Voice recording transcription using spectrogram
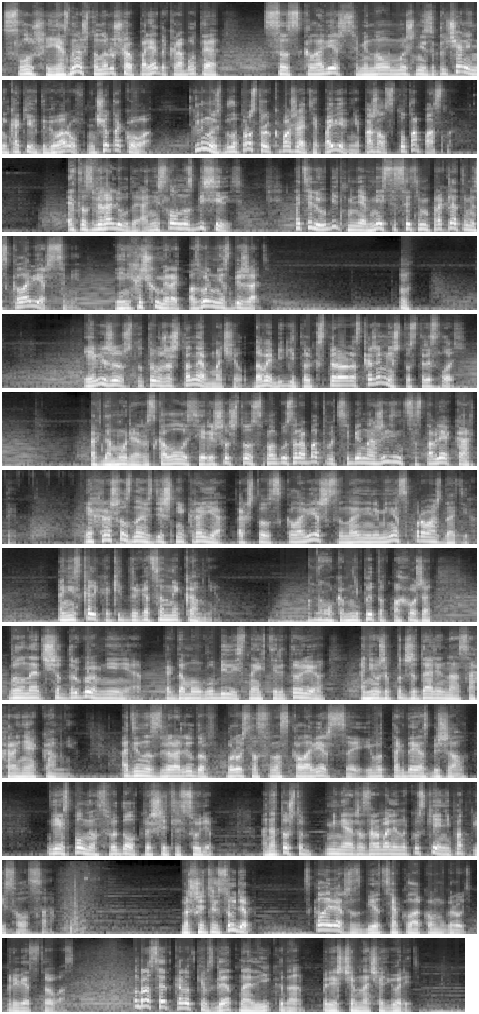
Слушай, я знаю, что нарушаю порядок, работая со скаловержцами, но мы же не заключали никаких договоров, ничего такого. Клянусь, было просто рукопожатие, поверь мне, пожалуйста, тут опасно. Это зверолюды, они словно сбесились. Хотели убить меня вместе с этими проклятыми скаловержцами. Я не хочу умирать, позволь мне сбежать. Хм. Я вижу, что ты уже штаны обмочил. Давай беги, только сперва расскажи мне, что стряслось. Когда море раскололось, я решил, что смогу зарабатывать себе на жизнь, составляя карты. Я хорошо знаю здешние края, так что скаловержцы наняли меня сопровождать их. Они искали какие-то драгоценные камни. У камнепытов, похоже, было на этот счет другое мнение. Когда мы углубились на их территорию, они уже поджидали нас, охраняя камни. Один из зверолюдов бросился на скаловерса, и вот тогда я сбежал. Я исполнил свой долг, вершитель судеб. А на то, чтобы меня разорвали на куски, я не подписывался. «Вершитель судеб?» Скаловерс сбьет себя кулаком в грудь. «Приветствую вас». Он бросает короткий взгляд на Ликона, прежде чем начать говорить.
